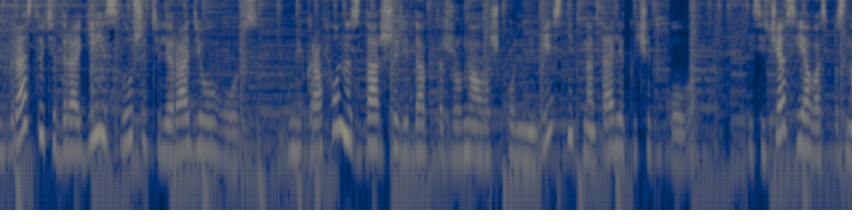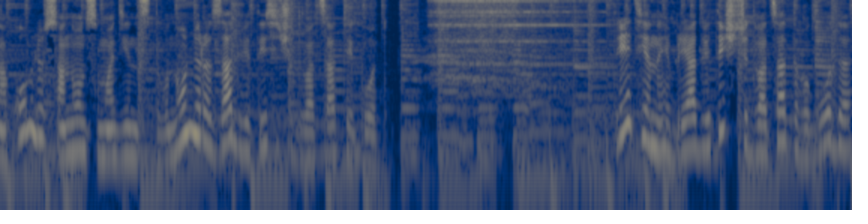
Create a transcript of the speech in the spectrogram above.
Здравствуйте, дорогие слушатели Радио ВОЗ. У микрофона старший редактор журнала «Школьный вестник» Наталья Кочеткова. И сейчас я вас познакомлю с анонсом 11 номера за 2020 год. 3 ноября 2020 года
